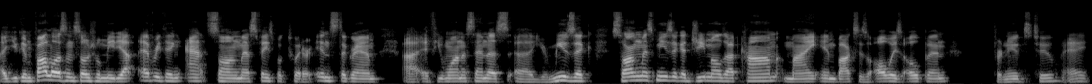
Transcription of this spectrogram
Uh, you can follow us on social media, everything at Songmess, Facebook, Twitter, Instagram. Uh, if you want to send us uh, your music, songmessmusic at gmail.com. My inbox is always open for nudes too. Hey.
